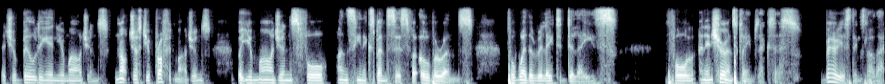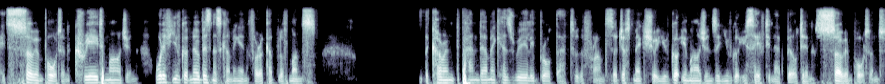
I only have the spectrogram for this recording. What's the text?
that you're building in your margins, not just your profit margins, but your margins for unseen expenses, for overruns, for weather related delays, for an insurance claims excess, various things like that. It's so important. Create a margin. What if you've got no business coming in for a couple of months? The current pandemic has really brought that to the front. So just make sure you've got your margins and you've got your safety net built in. So important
